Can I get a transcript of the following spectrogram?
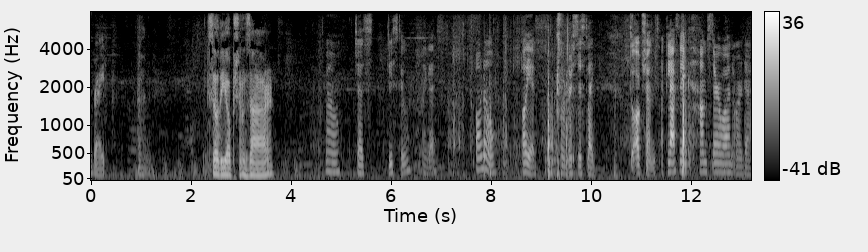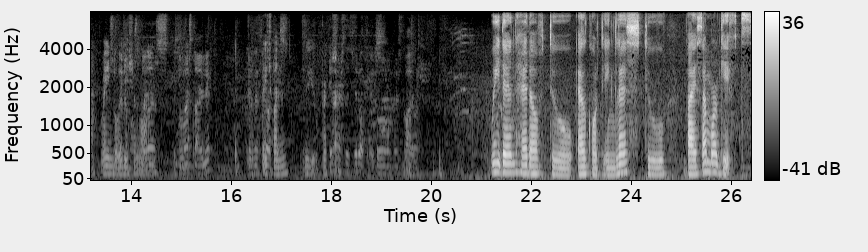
bright one? So the options are? Well just these two i guess. Oh no. Oh yes. So there's just like two options. A classic hamster one or the rainbow edition one. Which one do you prefer we then head off to El Corte Inglés to buy some more gifts.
